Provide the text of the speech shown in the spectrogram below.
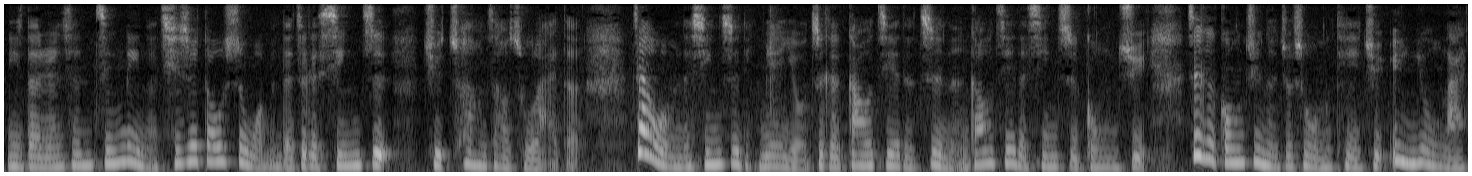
你的人生经历呢，其实都是我们的这个心智去创造出来的。在我们的心智里面有这个高阶的智能、高阶的心智工具，这个工具呢，就是我们可以去运用来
